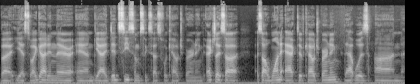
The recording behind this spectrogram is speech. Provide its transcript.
But yeah, so I got in there and yeah, I did see some successful couch burning. Actually I saw I saw one active couch burning. That was on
